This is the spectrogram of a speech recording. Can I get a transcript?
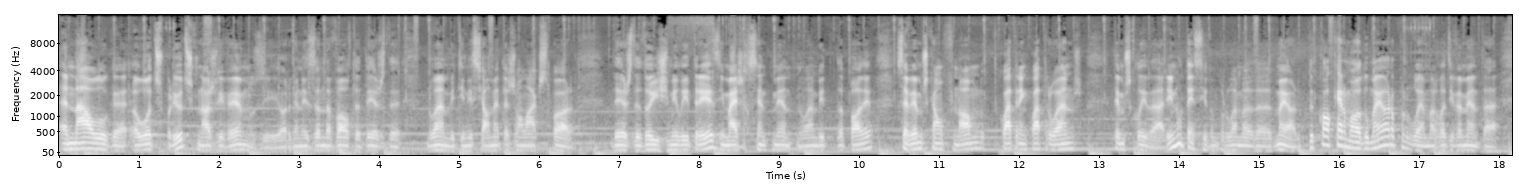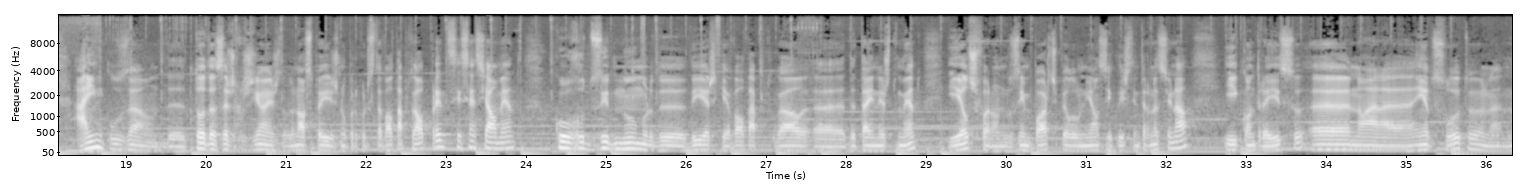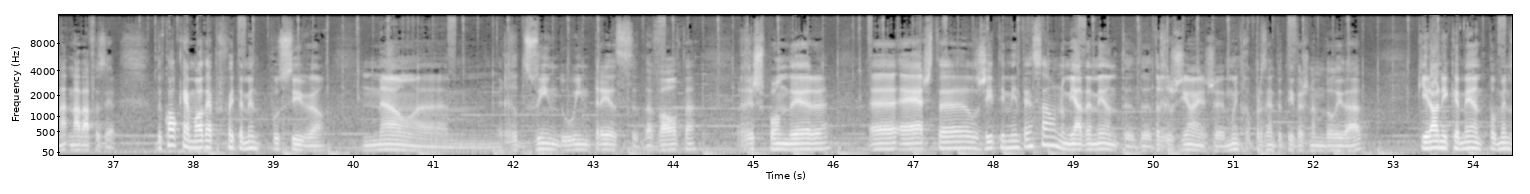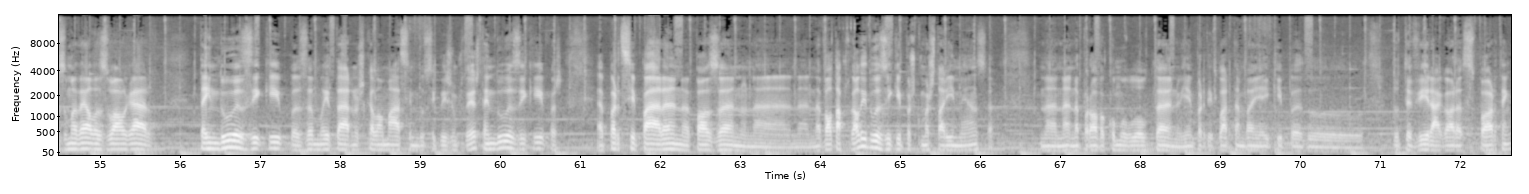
análoga a outros períodos que nós vivemos e organizando a volta desde, no âmbito inicialmente da João Lagos Sport, desde 2013 e mais recentemente no âmbito da Pódia, sabemos que é um fenómeno de 4 em 4 anos temos que lidar. E não tem sido um problema de, maior. De qualquer modo, o maior problema relativamente à, à inclusão de todas as regiões do nosso país no percurso da volta a Portugal prende-se essencialmente com o reduzido número de dias que a Volta a Portugal uh, detém neste momento, e eles foram nos impostos pela União Ciclista Internacional, e contra isso uh, não há em absoluto nada a fazer. De qualquer modo, é perfeitamente possível, não uh, reduzindo o interesse da volta, responder a esta legítima intenção, nomeadamente de, de regiões muito representativas na modalidade que ironicamente, pelo menos uma delas, o Algarve, tem duas equipas a militar no escalão máximo do ciclismo português, tem duas equipas a participar ano após ano na, na, na Volta a Portugal e duas equipas com uma história imensa na, na, na prova, como o Loltano e em particular também a equipa do, do Tavira, agora Sporting.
